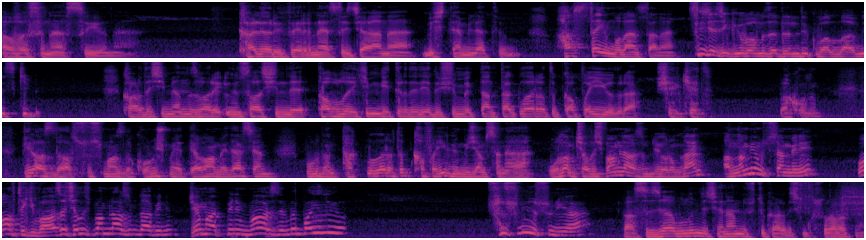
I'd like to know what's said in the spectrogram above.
Havasına, suyuna, kaloriferine, sıcağına, müştemilatım. Hastayım ulan sana. Sıcacık yuvamıza döndük vallahi mis gibi. Kardeşim yalnız var ya Ünsal şimdi tabloyu kim getirdi diye düşünmekten taklalar atıp kafayı yiyordur ha. Şevket, bak oğlum. Biraz daha susmaz da konuşmaya devam edersen buradan taklalar atıp kafayı gömeceğim sana ha. Oğlum çalışmam lazım diyorum lan. Anlamıyor musun sen beni? Bu haftaki vaaza çalışmam lazım daha benim. Cemaat benim vaazlarıma bayılıyor. Susmuyorsun ya. Ya sıcağı bulunca çenem düştü kardeşim kusura bakma.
